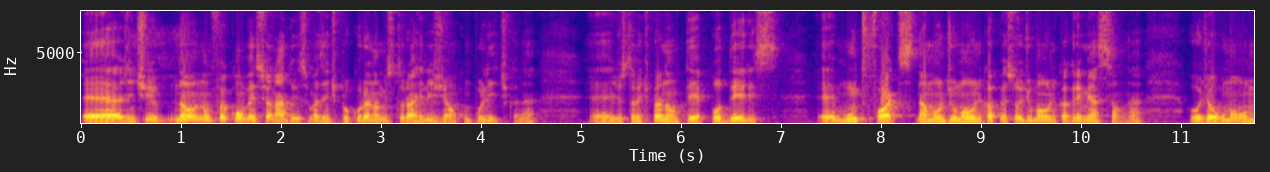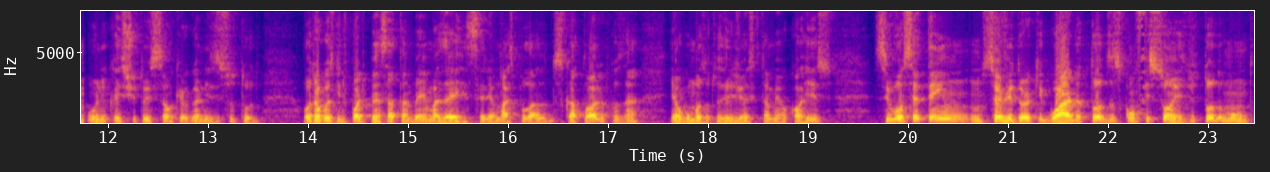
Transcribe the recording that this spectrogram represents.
é, a gente não, não foi convencionado isso, mas a gente procura não misturar religião com política, né? É, justamente para não ter poderes é, muito fortes na mão de uma única pessoa, de uma única agremiação, né? Ou de alguma única instituição que organize isso tudo. Outra coisa que a gente pode pensar também, mas aí seria mais para o lado dos católicos, né? Em algumas outras religiões que também ocorre isso. Se você tem um, um servidor que guarda todas as confissões de todo mundo,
